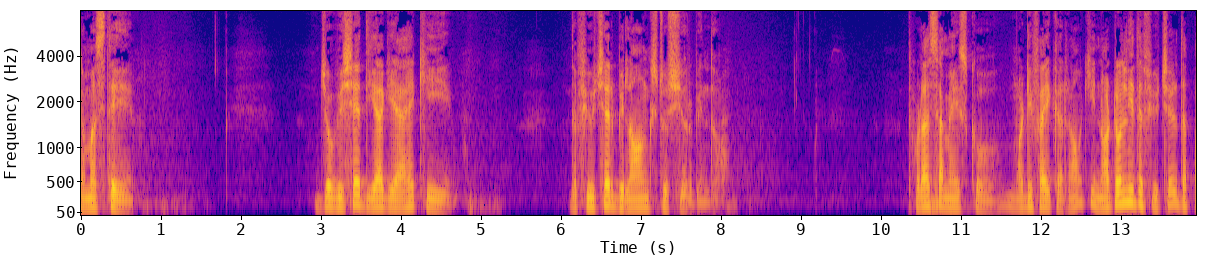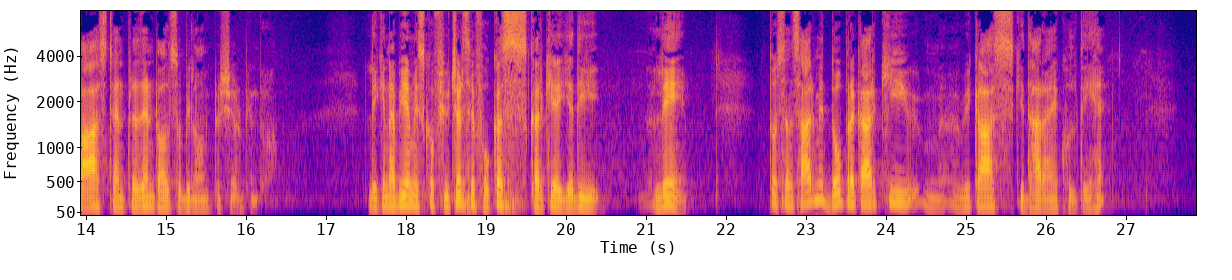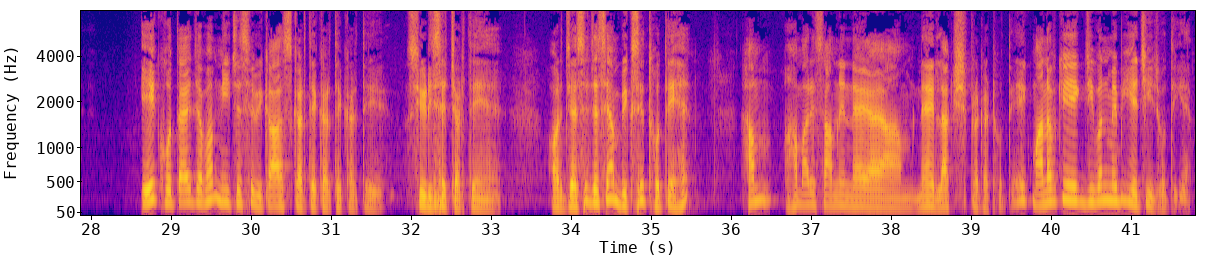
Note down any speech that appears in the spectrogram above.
नमस्ते। जो विषय दिया गया है कि the future belongs to sure Sri Aurobindo थोड़ा सा मैं इसको मॉडिफाई कर रहा हूँ कि not only the future the past and present also belong to sure Sri Aurobindo लेकिन अभी हम इसको फ्यूचर से फोकस करके यदि लें तो संसार में दो प्रकार की विकास की धाराएँ खुलती हैं। एक होता है जब हम नीचे से विकास करते करते करते सीढ़ी से चढ़ते हैं। और जैसे जैसे हम विकसित होते हैं, हम, हमारे सामने नए आयाम, नए लक्ष्य प्रकट होते हैं। एक मानव के एक जीवन में भी ये चीज़ होती है।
